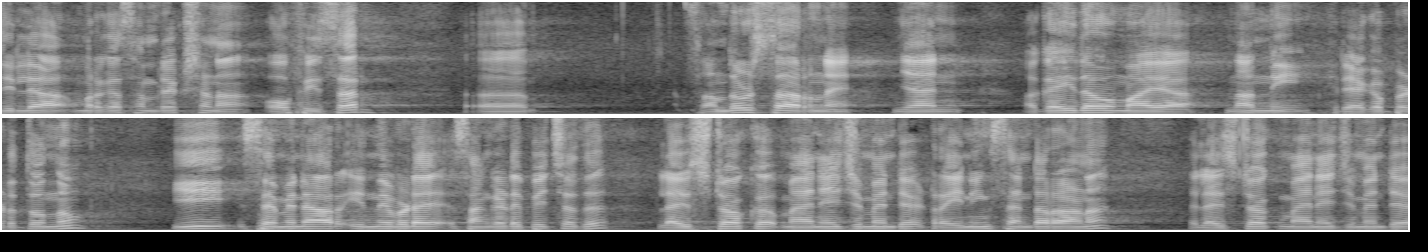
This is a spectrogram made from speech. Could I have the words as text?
ജില്ലാ മൃഗസംരക്ഷണ ഓഫീസർ സന്തോഷ് സാറിനെ ഞാൻ അഗൈതവുമായ നന്ദി രേഖപ്പെടുത്തുന്നു. ഈ സെമിനാർ ഇന്നിവിടെ സംഘടിപ്പിച്ചത് ലൈഫ് സ്റ്റോക്ക് മാനേജ്മെന്റ് ട്രെയിനിങ് സെന്ററാണ് ലൈഫ് സ്റ്റോക്ക് മാനേജ്മെന്റ്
